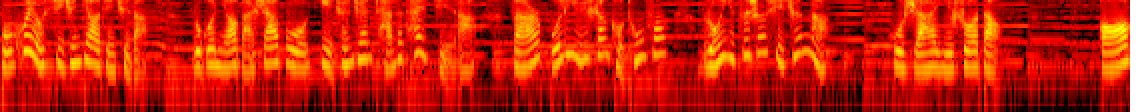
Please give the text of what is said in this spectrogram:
不会有细菌掉进去的。如果你要把纱布一圈圈缠得太紧啊，反而不利于伤口通风，容易滋生细菌呢。护士阿姨说道。啊，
